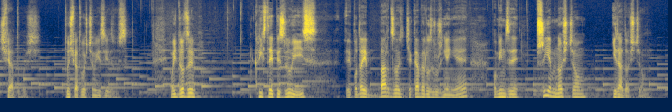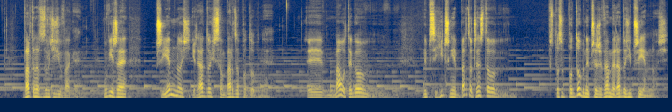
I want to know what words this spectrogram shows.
światłość. Tą światłością jest Jezus. Moi drodzy, Clistepys Louis y, podaje bardzo ciekawe rozróżnienie pomiędzy przyjemnością i radością. Warto na to zwrócić uwagę. Mówi, że przyjemność i radość są bardzo podobne. Y, mało tego, my psychicznie bardzo często w sposób podobny przeżywamy radość i przyjemność.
